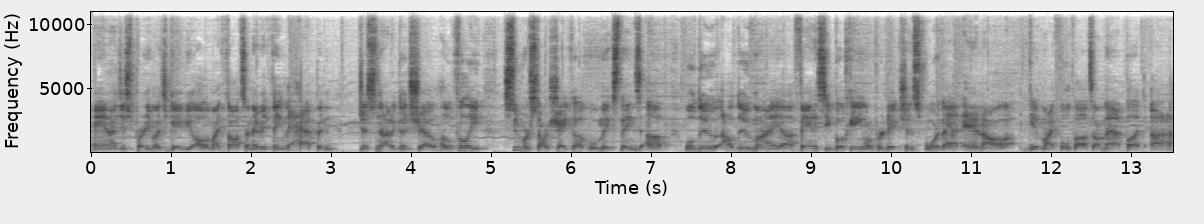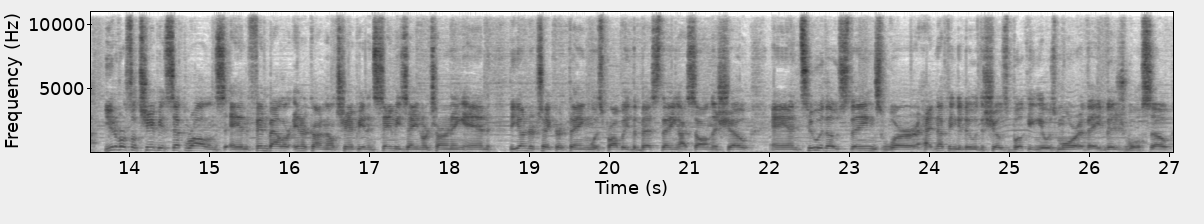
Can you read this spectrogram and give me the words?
and I just pretty much gave you all of my thoughts on everything that happened just not a good show. Hopefully, Superstar Shakeup will mix things up. We'll do, I'll do my uh, fantasy booking or predictions for that, and I'll give my full thoughts on that. But uh, Universal Champion Seth Rollins and Finn Balor Intercontinental Champion and Sami Zayn returning, and The Undertaker thing was probably the best thing I saw on this show. And two of those things were had nothing to do with the show's booking. It was more of a visual. So,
